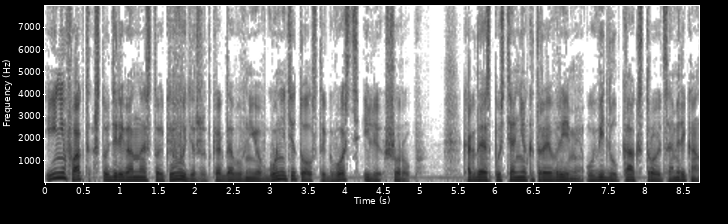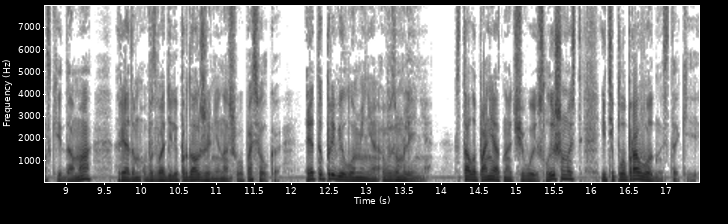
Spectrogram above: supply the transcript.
И не факт, что деревянная стойка выдержит, когда вы в нее вгоните толстый гвоздь или шуруп. Когда я спустя некоторое время увидел, как строятся американские дома, рядом возводили продолжение нашего поселка, это привело меня в изумление. Стало понятно, от чего и слышимость, и теплопроводность такие.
